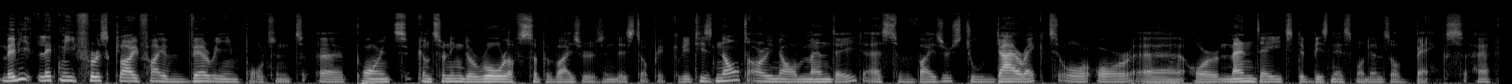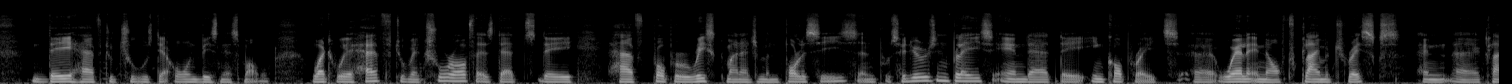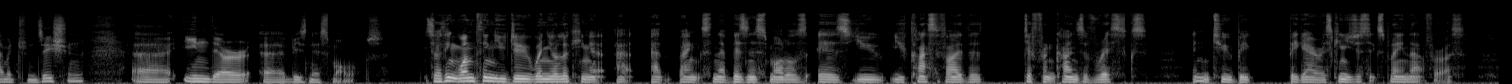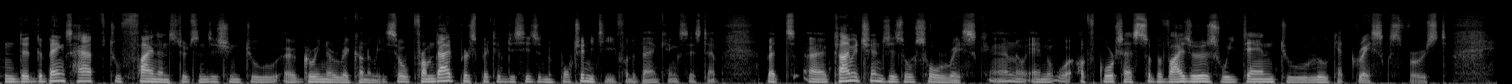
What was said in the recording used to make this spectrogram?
Maybe let me first clarify a very important uh, point concerning the role of supervisors in this topic. It is not our, in our mandate as supervisors to direct or or uh, or mandate the business models of banks. Uh, they have to choose their own business model. What we have to make sure of is that they have proper risk management policies and procedures in place and that they incorporate uh, well enough climate risks and uh, climate transition uh, in their uh, business models. So I think one thing you do when you're looking at, at, at banks and their business models is you, you classify the different kinds of risks in two big big areas. Can you just explain that for us? The, the banks have to finance the transition to a greener economy. So, from that perspective, this is an opportunity for the banking system. But uh, climate change is also a risk. And, and, of course, as supervisors, we tend to look at risks first.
